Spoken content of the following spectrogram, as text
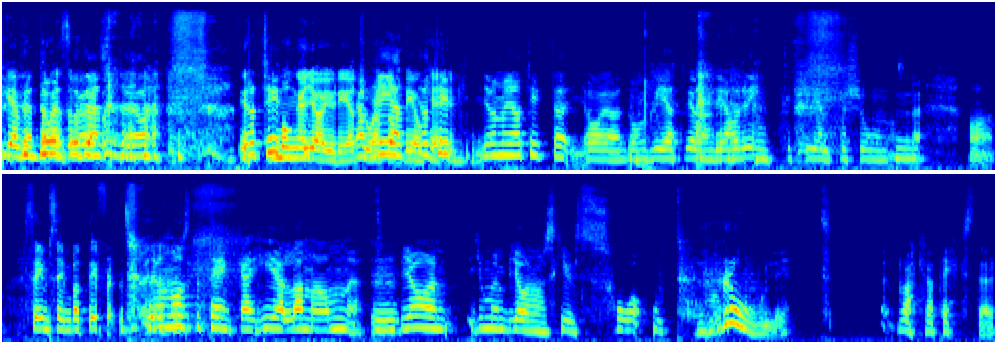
Ska jag berätta vem som är den som jag, jag tyckte- Många gör ju det, jag, tror att det är okej. Jag tyck, ja, men jag tyckte... Ja, ja, de vet redan det. Jag har ringt till fel person Mm. och sådär. Ja. Same same but different. Jag måste tänka hela namnet. Mm. Björn, jo men Björn har skrivit så otroligt vackra texter.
